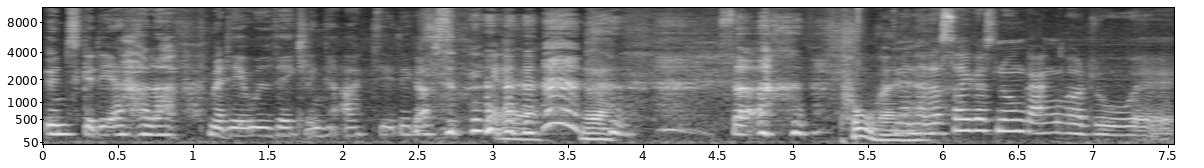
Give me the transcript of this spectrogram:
ønske, det er at holde op med det udvikling-agtigt, ikke også? Ja, ja. Så, Puh, Men er der så ikke også nogle gange, hvor du øh,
